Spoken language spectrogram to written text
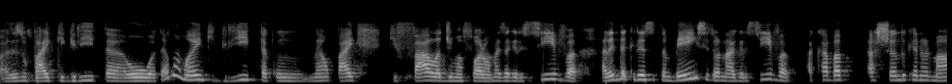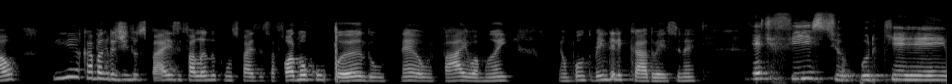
às vezes um pai que grita, ou até uma mãe que grita com né, um pai que fala de uma forma mais agressiva, além da criança também se tornar agressiva, acaba achando que é normal e acaba agredindo os pais e falando com os pais dessa forma, ou culpando né, o pai ou a mãe. É um ponto bem delicado esse, né? E é difícil, porque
